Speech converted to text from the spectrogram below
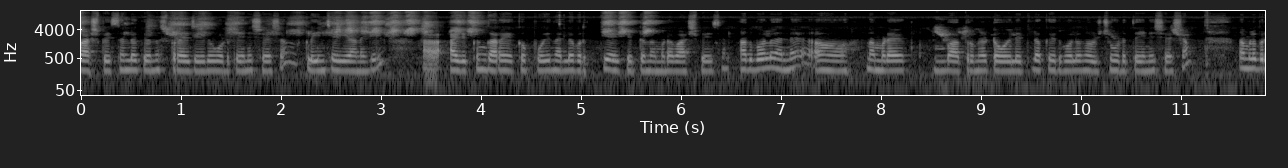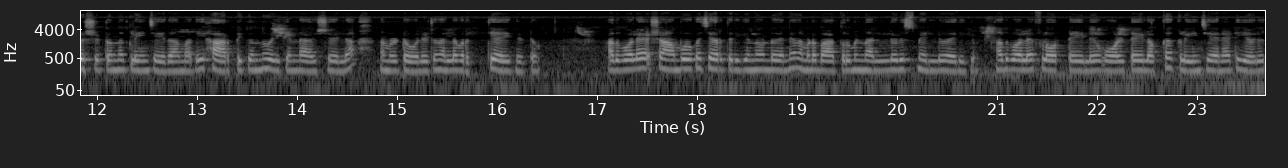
വാഷ് ബേസിനിലൊക്കെ ഒന്ന് സ്പ്രേ ചെയ്ത് കൊടുത്തതിന് ശേഷം ക്ലീൻ ചെയ്യുകയാണെങ്കിൽ അഴുക്കും കറയൊക്കെ പോയി നല്ല വൃത്തിയായി കിട്ടും നമ്മുടെ വാഷ് ബേസിൻ. അതുപോലെ തന്നെ നമ്മുടെ ബാത്റൂമിലെ ടോയ്ലറ്റിലൊക്കെ ഇതുപോലെ ഒന്ന് ഒഴിച്ചു കൊടുത്തതിന് ശേഷം നമ്മൾ ബ്രഷ് ഇട്ടൊന്ന് ക്ലീൻ ചെയ്താൽ മതി. ഹാർപ്പിക്കൊന്നും ഒഴിക്കേണ്ട ആവശ്യമില്ല. നമ്മുടെ ടോയ്ലറ്റ് നല്ല വൃത്തിയായി കിട്ടും. അതുപോലെ ഷാമ്പൂ ഒക്കെ ചേർത്തിരിക്കുന്നതുകൊണ്ട് തന്നെ നമ്മുടെ ബാത്റൂമിൽ നല്ലൊരു സ്മെല്ലും ആയിരിക്കും. അതുപോലെ ഫ്ലോർ ടൈൽ വോൾ ടൈലൊക്കെ ക്ലീൻ ചെയ്യാനായിട്ട് ഈ ഒരു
